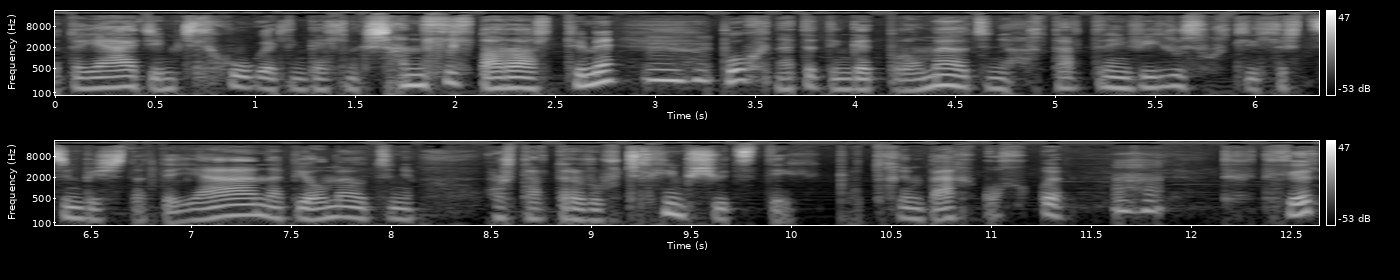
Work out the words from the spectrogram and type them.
одоо яаж имжлэх үү гэл ингээл нэг шаналлалд ороод тийм ээ. Бүх надад ингээд бүр умай үзний хорт тавдрын вирус хүртэл илэрсэн биш та одоо яана би умай үзний хорт тавдраар өвчлөх юм биш үсттэй бодох юм байхгүй байхгүй. Тэгэхээр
